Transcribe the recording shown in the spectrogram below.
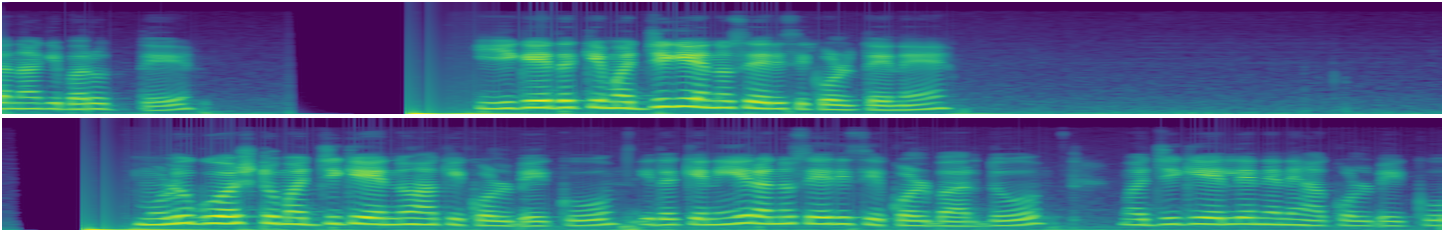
ಚೆನ್ನಾಗಿ ಬರುತ್ತೆ. ಈಗ ಇದಕ್ಕೆ ಮಜ್ಜಿಗೆಯನ್ನು ಸೇರಿಸಿಕೊಳ್ತೇನೆ. ಮುಳುಗುವಷ್ಟು ಮಜ್ಜಿಗೆಯನ್ನು ಹಾಕಿಕೊಳ್ಬೇಕು. ಇದಕ್ಕೆ ನೀರನ್ನು ಸೇರಿಸಿಕೊಳ್ಬಾರ್ದು. ಮಜ್ಜಿಗೆಯಲ್ಲೇ ನೆನೆ ಹಾಕ್ಕೊಳ್ಬೇಕು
